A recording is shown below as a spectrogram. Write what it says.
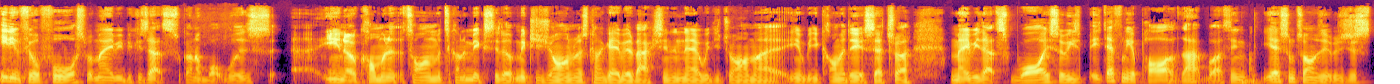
he didn't feel forced, but maybe because that's kind of what was uh, you know common at the time, was to kind of mix it up, mix your genres, kind of get a bit of action in there with your drama, you know, with your comedy, etc. Maybe that's why. So he's, he's definitely a part of that. But I think yeah, sometimes it was just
